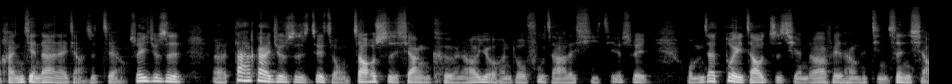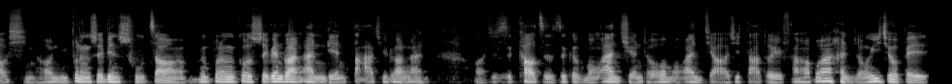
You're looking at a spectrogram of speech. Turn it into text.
很简单的来讲是这样，所以就是呃，大概就是这种招式相克，然后又有很多复杂的细节，所以我们在对招之前都要非常的谨慎小心。然后你不能随便出招啊，不能够随便乱按连打去乱按哦，就是靠着这个猛按拳头或猛按脚去打对方啊，不然很容易就被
